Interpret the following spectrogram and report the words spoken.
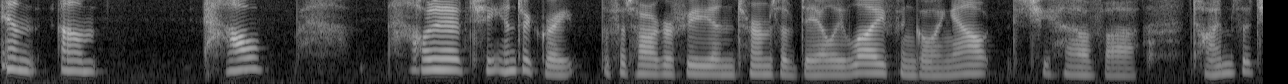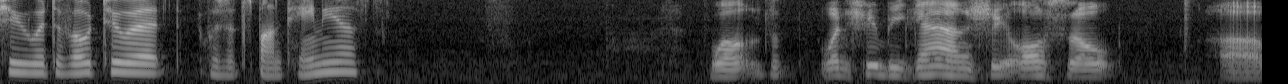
And um, how how did she integrate the photography in terms of daily life and going out? Did she have uh, times that she would devote to it? Was it spontaneous? Well, th- when she began, she also uh,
